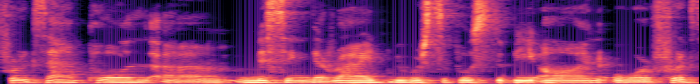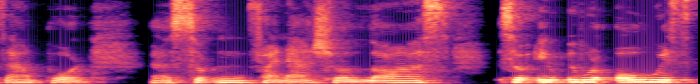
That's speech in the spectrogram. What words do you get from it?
for example, um, missing the ride we were supposed to be on, or for example, a certain financial loss. So it, it will always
